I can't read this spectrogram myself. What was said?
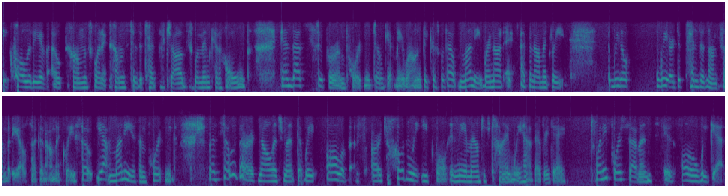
equality of outcomes when it comes to the type of jobs women can hold. And that's super important, don't get me wrong, because without money, we're not economically, we don't we are dependent on somebody else economically. So, yeah, money is important. But so is our acknowledgement that we, all of us, are totally equal in the amount of time we have every day. 24 7 is all we get.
